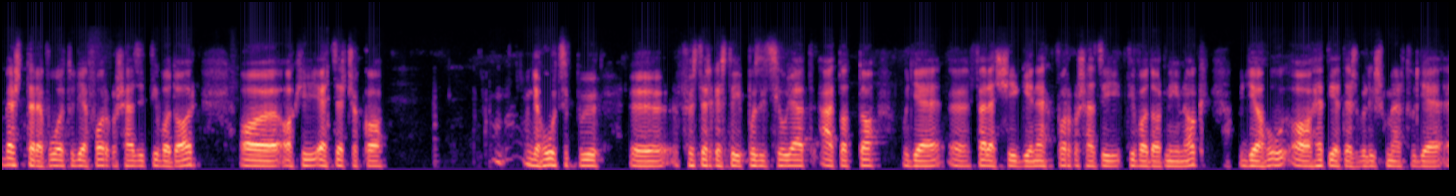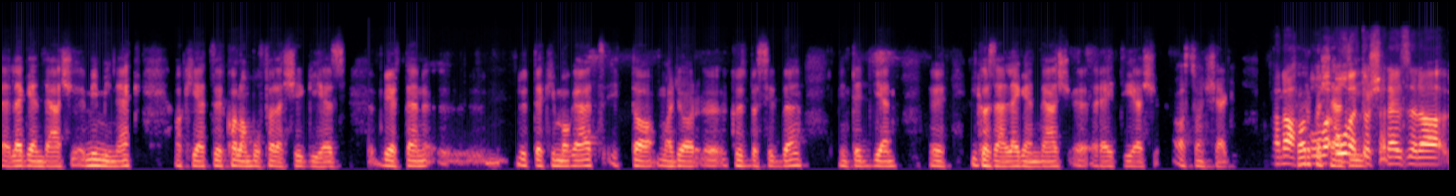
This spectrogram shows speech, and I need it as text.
mestere volt ugye Farkasházi Tivadar, a, aki egyszer csak a ugye a hócipő főszerkesztői pozícióját átadta ugye feleségének, Farkasházi Tivadarnénak, ugye a, a heti ismert ugye legendás Miminek, aki hát Kalambó feleségéhez bérten nőtte ki magát itt a magyar közbeszédben, mint egy ilyen igazán legendás, rejtélyes asszonyság. Na, na Farkasházi... óvatosan ezzel a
